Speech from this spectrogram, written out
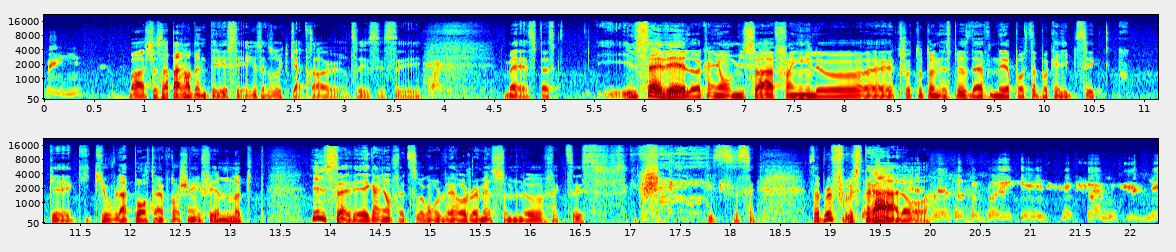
mais Bah, ça s'apparente à une télésérie, ça dure 4 heures, tu sais, c'est, c'est... ouais. Mais c'est parce qu'ils le savaient, là, quand ils ont mis ça à la fin, là, euh, tu vois tout un espèce d'avenir post-apocalyptique qui, qui- qui ouvre la porte à un prochain film, là, puis ils le savaient quand ils ont fait ça, qu'on le verra jamais, ce film-là, fait que, tu sais, c'est, un peu frustrant, alors. Mais ça, ça veut dire que je sens le jus bien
